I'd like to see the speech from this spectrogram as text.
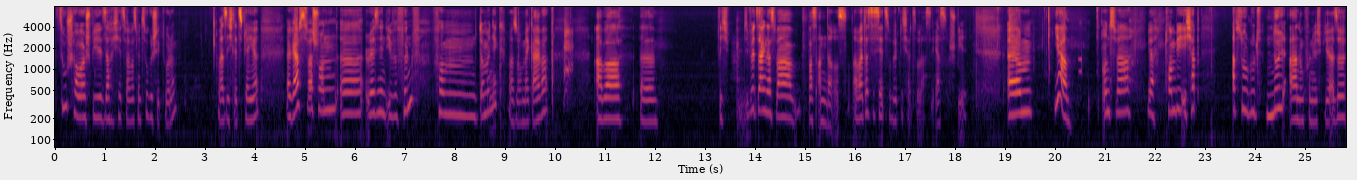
Zuschauerspiel, sag ich jetzt mal, was mir zugeschickt wurde, was ich Let's Playe. Da gab es zwar schon äh, Resident Evil 5 vom Dominic, also MacGyver, aber äh, ich, ich würde sagen, das war was anderes. Aber das ist jetzt so wirklich halt so das erste Spiel. Ähm, ja, und zwar, ja, Tombi, ich habe absolut null Ahnung von dem Spiel. Also,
